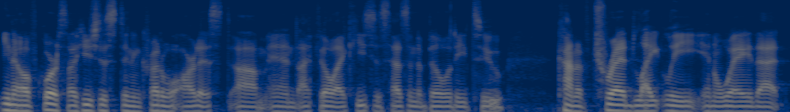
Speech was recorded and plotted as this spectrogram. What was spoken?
You know, of course, uh, he's just an incredible artist, um, and I feel like he just has an ability to kind of tread lightly in a way that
